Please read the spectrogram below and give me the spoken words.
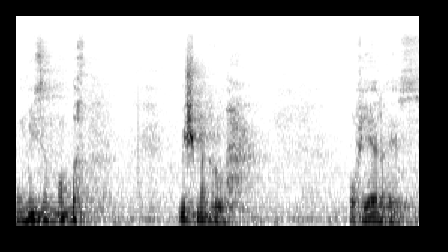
وميز المطبخ مش مجروح وفيها ألغاز.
